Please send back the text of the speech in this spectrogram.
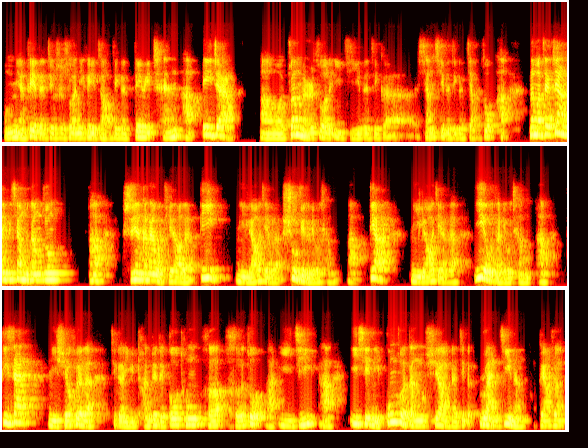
我们免费的，就是说你可以找这个 David 陈哈 Agile 啊，我专门做了一集的这个详细的这个讲座哈。那么在这样的一个项目当中啊，实际上刚才我提到了，第一，你了解了数据的流程啊；第二，你了解了业务的流程啊；第三，你学会了这个与团队的沟通和合作啊，以及啊一些你工作当中需要的这个软技能，比方说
